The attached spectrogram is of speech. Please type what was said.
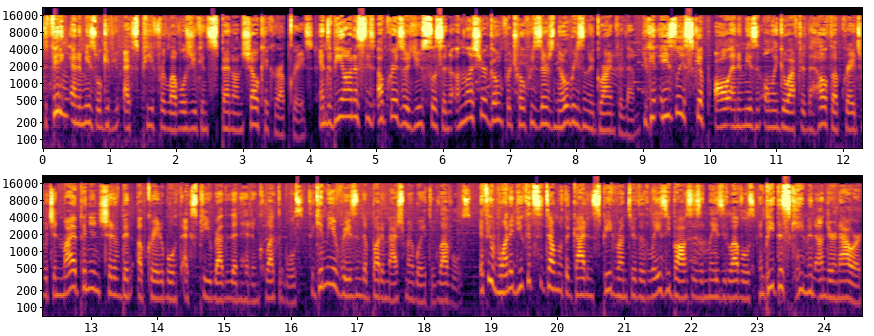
Defeating enemies will give you XP for levels you can spend on shell kicker upgrades. And to be honest, these upgrades are useless and unless you're going for trophies, there's no reason to grind for them. You can easily skip all enemies and only go after the health upgrades, which in my opinion should have been upgradable with XP rather than hidden collectibles, to give me a reason to button mash my way through levels. If you wanted, you could sit down with a guide and speed run through the lazy bosses and lazy levels and beat this game in under an hour.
